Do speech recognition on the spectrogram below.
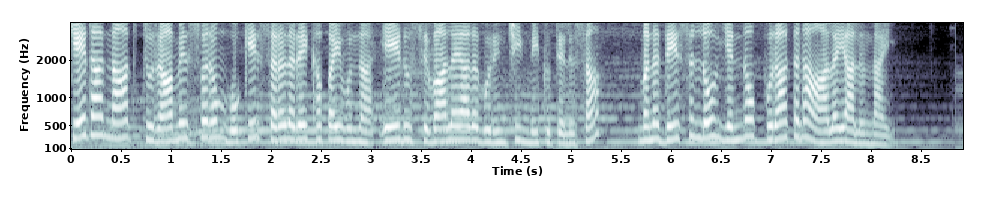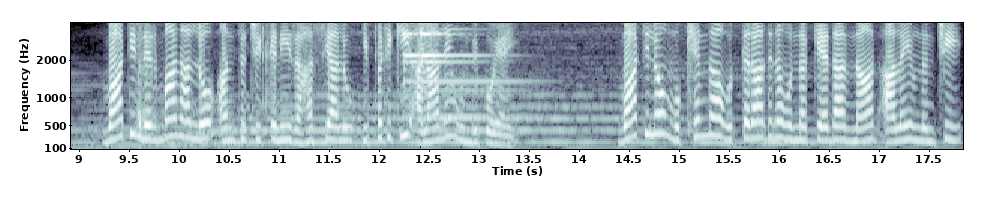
కేదార్నాథ్ టు రామేశ్వరం ఒకే సరళరేఖపై ఉన్న ఏడు శివాలయాల గురించి మీకు తెలుసా? మన దేశంలో ఎన్నో పురాతన ఆలయాలున్నాయి. వాటి నిర్మాణాల్లో అంతు చిక్కని రహస్యాలు ఇప్పటికీ అలానే ఉండిపోయాయి. వాటిలో ముఖ్యంగా ఉత్తరాదిన ఉన్న కేదార్నాథ్ ఆలయం నుంచి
